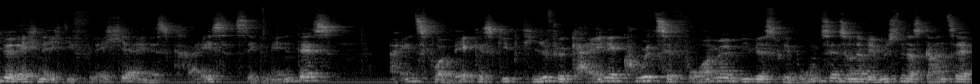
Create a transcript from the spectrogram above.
berechne ich die Fläche eines Kreissegmentes? Eins vorweg, es gibt hierfür keine kurze Formel, wie wir es gewohnt sind, sondern wir müssen das Ganze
